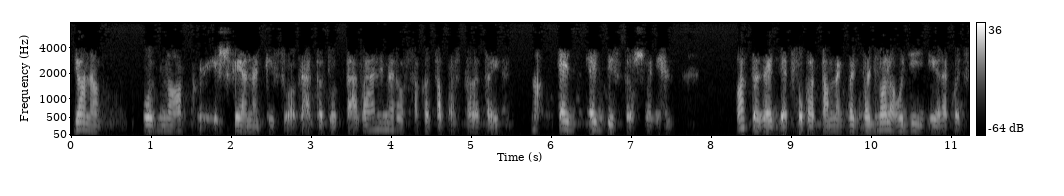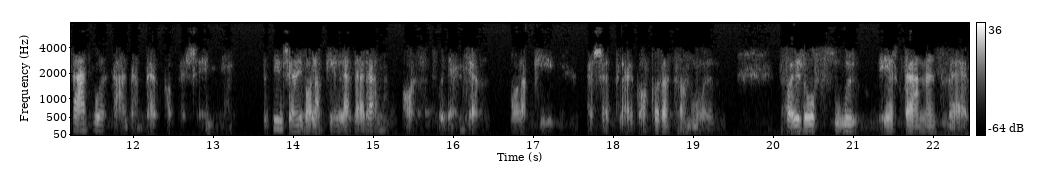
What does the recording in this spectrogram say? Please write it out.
gyanakodnak és félnek kiszolgáltatottá válni, mert rosszak a tapasztalataik. Na, egy, egy biztos, hogy én azt az egyet fogadtam meg, vagy, vagy valahogy így élek, hogy százból száz ember kap esélyt. Tehát nincsen, hogy valaki leverem azt, hogy engem valaki esetleg akaratlanul, vagy rosszul értelmezve,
